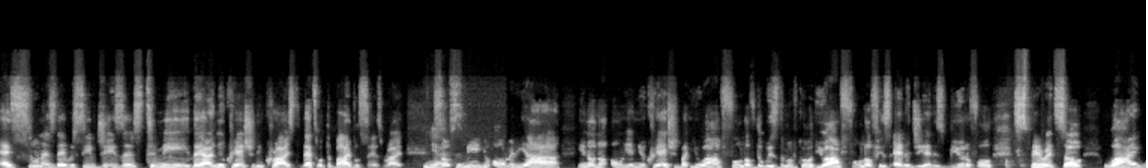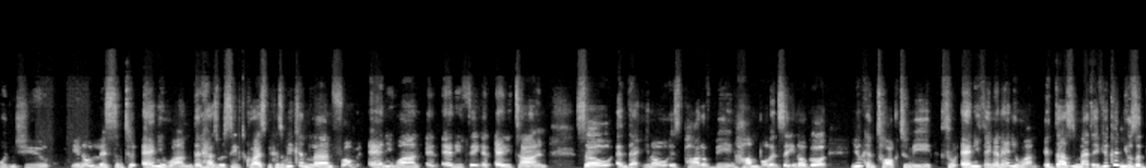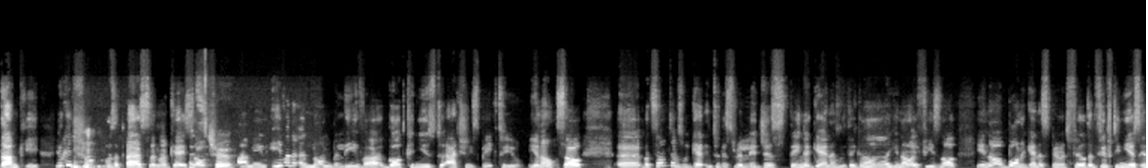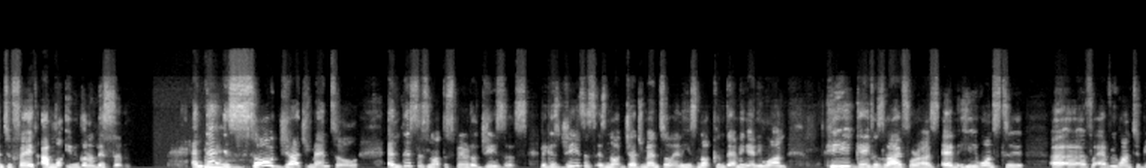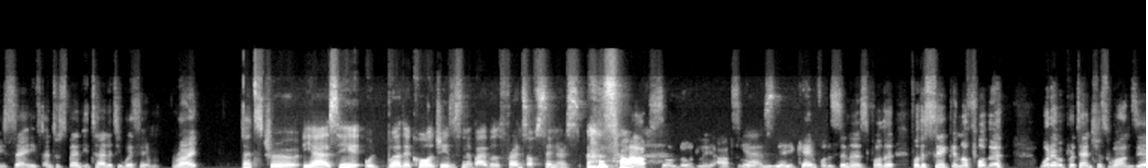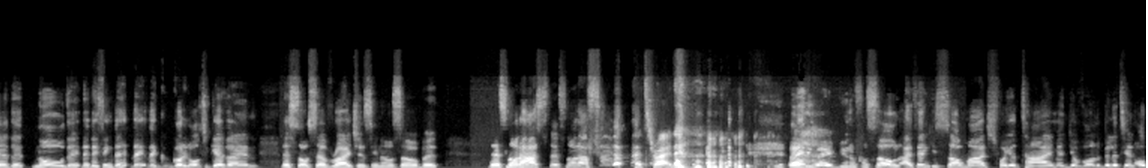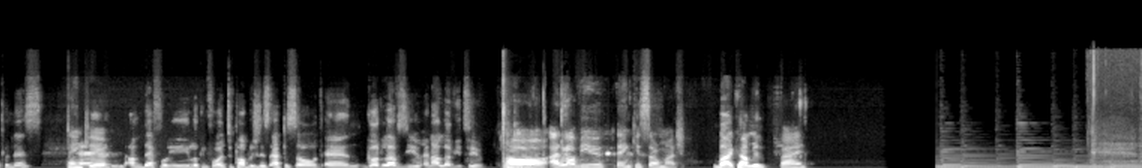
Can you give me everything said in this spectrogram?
As soon as they receive jesus to me they are a new creation in christ. That's what the bible says right? Yes. so to me you already are you know not only a new creation but you are full of the wisdom of god. You are full of his energy and his beautiful spirit. So why wouldn't you you know listen to anyone that has received christ because we can learn from anyone and anything at any time. So and that you know is part of being humble and say you know god you can talk to me through anything and anyone. It doesn't matter. If you can use a donkey you can sure use a person okay? That's so true. I mean even a non-believer god can use to actually speak to you you know? So uh, but sometimes we get into this religious thing again and we think oh you know if he's not you know born again and spirit filled and 15 years into faith i'm not even going to listen. And that mm. is so judgmental. And this is not the spirit of jesus because jesus is not judgmental and he's not condemning anyone he gave his life for us and he wants to uh, uh, uh for everyone to be saved and to spend eternity with him right that's true. Yes, he well they call Jesus in the Bible friends of sinners. so absolutely, absolutely. Yes. Yeah, he came for the sinners, for the for the sick, and not for the whatever pretentious ones. Yeah, that know they they, they think that they, they got it all together and they're so self righteous, you know. So, but that's not us. That's not us. that's right. But anyway, beautiful soul. I thank you so much for your time and your vulnerability and openness. Thank and you. I'm definitely looking forward to publish this episode. And God loves you, and I love you too. oh, I love you. Thank you so much. Bye, Carmen. Bye.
